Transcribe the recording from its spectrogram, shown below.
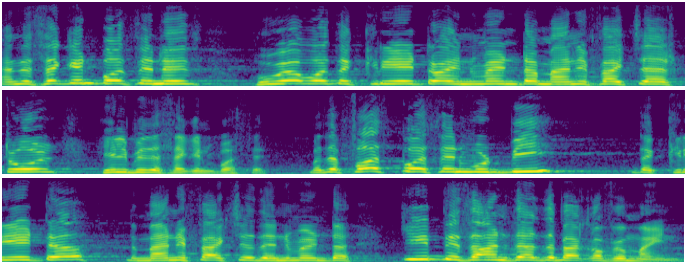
And the second person is whoever the creator, inventor, manufacturer has told, he'll be the second person. But the first person would be the creator, the manufacturer, the inventor. Keep this answer at the back of your mind.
